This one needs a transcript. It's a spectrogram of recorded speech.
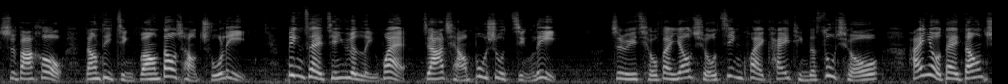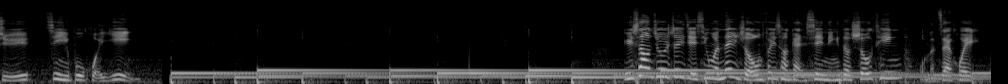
事发后，当地警方到场处理。并在监狱里外加强部署警力。至于囚犯要求尽快开庭的诉求，还有待当局进一步回应。以上就是这一节新闻内容，非常感谢您的收听，我们再会。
